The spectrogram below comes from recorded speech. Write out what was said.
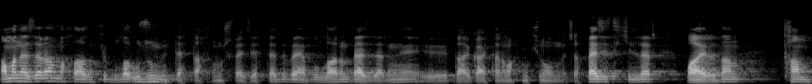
Amma nəzərə almaq lazım ki, bunlar uzun müddətdə atılmış vəziyyətdədir və bunların bəzilərini e, daha qaytarmaq mümkün olmayacaq. Bəzi tikililər bayırdan tam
